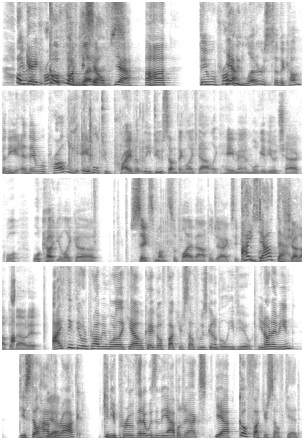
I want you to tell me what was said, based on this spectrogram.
okay, go fuck yourself. Yeah, uh huh. They were probably Yeah. letters to the company, and they were probably able to privately do something like that. Like, "Hey, man, we'll give you a check. We'll we'll cut you like a six month supply of Apple Jacks if you I just, like, doubt that. Shut up about it." I think they were probably more like, yeah, okay, go fuck yourself. Who's gonna believe you? You know what I mean? Do you still have Yeah. the rock? Can you prove that it was in the Apple Jacks? Yeah, go fuck yourself, kid.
